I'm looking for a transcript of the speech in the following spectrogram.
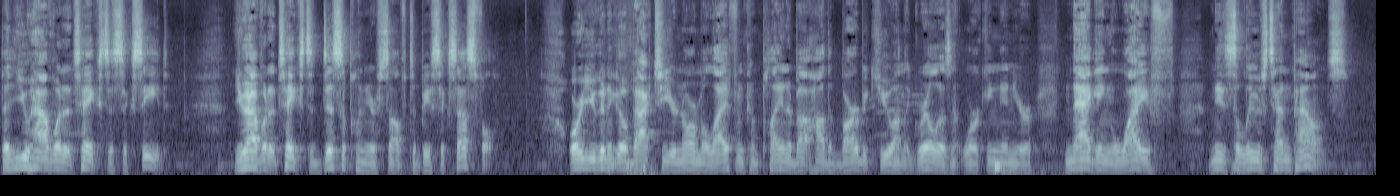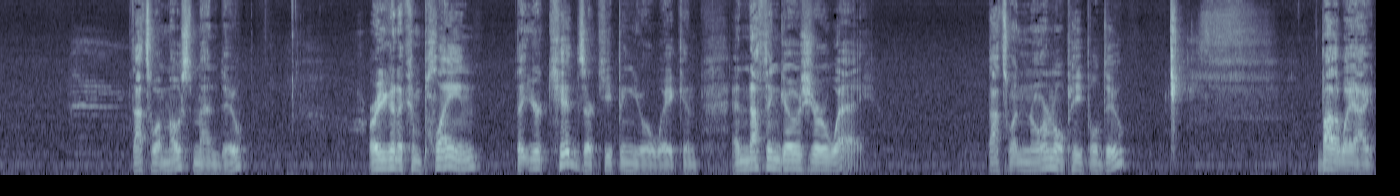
Then you have what it takes to succeed. You have what it takes to discipline yourself to be successful. Or are you going to go back to your normal life and complain about how the barbecue on the grill isn't working and your nagging wife needs to lose 10 pounds? That's what most men do. Or are you going to complain that your kids are keeping you awake and, and nothing goes your way? That's what normal people do. By the way, I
